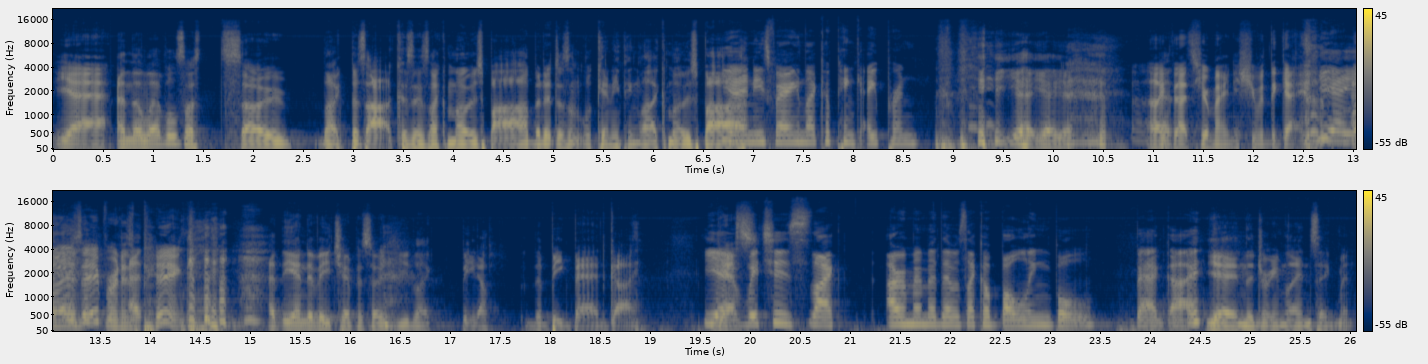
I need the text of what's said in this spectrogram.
yeah. And the levels are so like bizarre because there's like Moe's bar, but it doesn't look anything like Moe's bar. yeah, and he's wearing like a pink apron. yeah, yeah, yeah. Like that's your main issue with the game. Yeah, yeah. His apron is at- pink. At the end of each episode, you like beat up the big bad guy. Yeah, Yes. which is like I remember there was like a bowling ball bad guy Yeah, in the Dreamland segment.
